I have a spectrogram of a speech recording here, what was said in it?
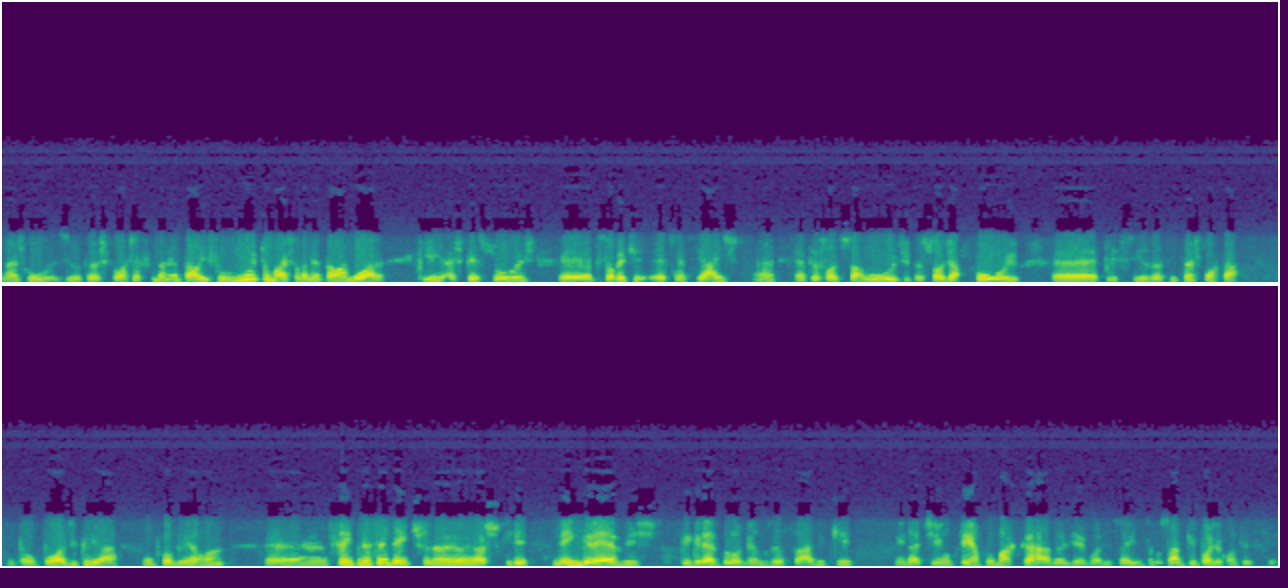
nas ruas e o transporte é fundamental. Isso é muito mais fundamental agora, que as pessoas, é, principalmente essenciais, né, é, pessoal de saúde, pessoal de apoio, é, precisa se transportar. Então pode criar um problema é, sem precedentes. Né? Eu acho que nem greves, porque greve pelo menos você sabe que ainda tinha um tempo marcado ali. Agora isso aí você não sabe o que pode acontecer.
